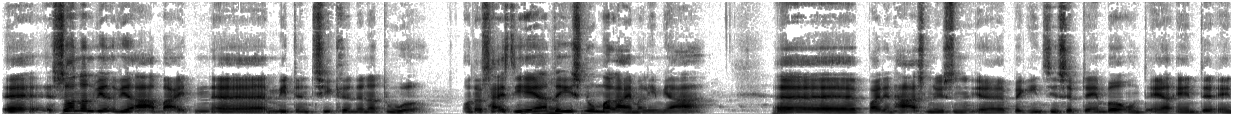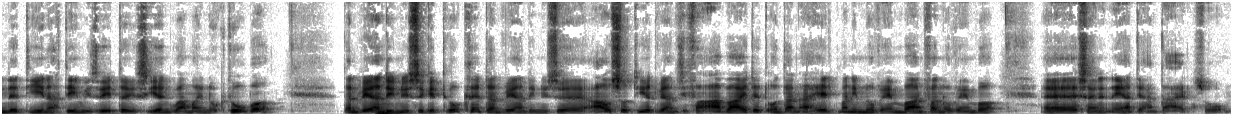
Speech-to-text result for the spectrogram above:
äh, sondern wir, wir arbeiten äh, mit den Zyklen der Natur. Und das heißt, die Ernte ja. ist nun mal einmal im Jahr. Äh, bei den Haselnüssen äh, beginnt es im September und er endet, endet, je nachdem wie das Wetter ist, irgendwann mal im Oktober. Dann werden die hm. Nüsse getrocknet, dann werden die Nüsse aussortiert, werden sie verarbeitet und dann erhält man im November, Anfang November, äh, seinen Ernteanteil. So.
